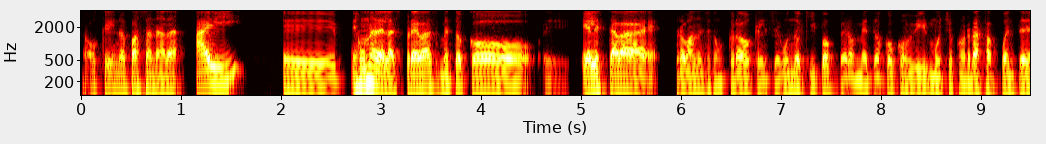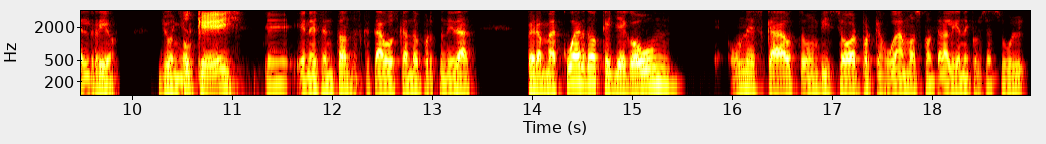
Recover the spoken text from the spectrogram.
Ok, no pasa nada. Ahí, eh, en una de las pruebas me tocó, eh, él estaba probándose con creo que el segundo equipo, pero me tocó convivir mucho con Rafa Puente del Río, Junior. Ok. en ese entonces, que estaba buscando oportunidad. Pero me acuerdo que llegó un, un scout un visor porque jugamos contra alguien de Cruz Azul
